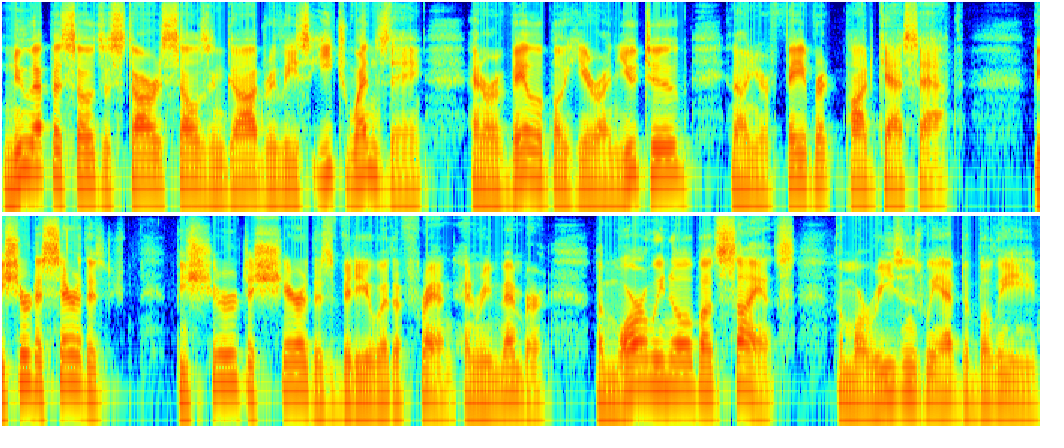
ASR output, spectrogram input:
New episodes of Stars, Cells, and God release each Wednesday and are available here on YouTube and on your favorite podcast app. Be sure to share this be sure to share this video with a friend and remember, the more we know about science, the more reasons we have to believe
